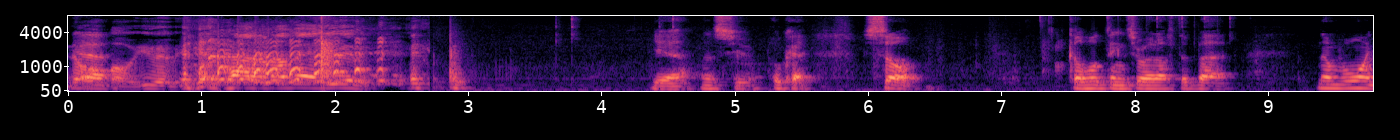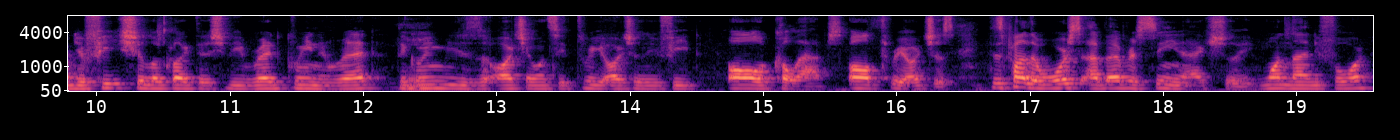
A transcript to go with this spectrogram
No, Yeah. you hear me? You hear me? Yeah, that's you. Okay. So, a couple things right off the bat. Number one, your feet should look like this. Should be red, green, and red. The green means the arch. I want to see three arches on your feet. All collapse. All three arches. This is probably the worst I've ever seen, actually. 194.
